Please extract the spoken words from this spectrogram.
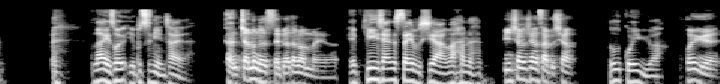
那也说也不吃年菜了。敢叫那个谁不要再乱买了？哎，冰箱塞不下，妈的，冰箱现在塞不下，都是鲑鱼啊，鲑鱼，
